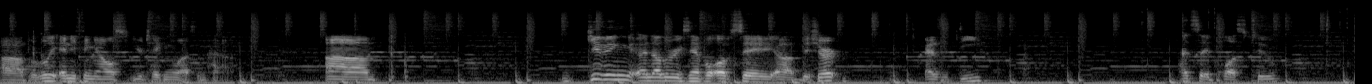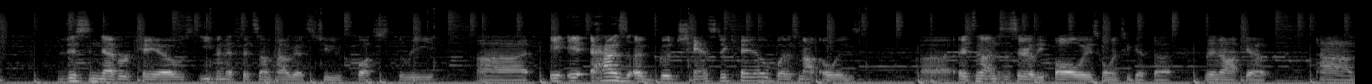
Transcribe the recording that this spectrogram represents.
Uh, but really anything else, you're taking less than half. Um, giving another example of, say, uh, Bisharp as D, I'd say plus two. This never KOs, even if it somehow gets to plus three. Uh, it, it has a good chance to KO, but it's not always, uh, it's not necessarily always going to get the, the knockout. Um,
